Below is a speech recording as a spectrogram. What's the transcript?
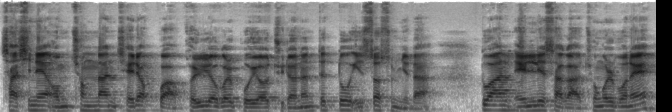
자신의 엄청난 재력과 권력을 보여주려는 뜻도 있었습니다. 또한 엘리사가 종을 보내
